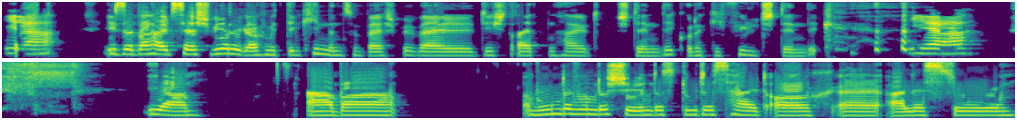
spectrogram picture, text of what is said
Ja. Ist aber halt sehr schwierig, auch mit den Kindern zum Beispiel, weil die streiten halt ständig oder gefühlt ständig. Ja. ja, aber wunder, wunderschön, dass du das halt auch äh, alles so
